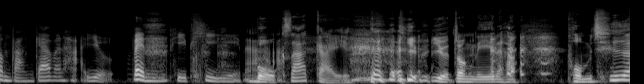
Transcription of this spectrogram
กำลังแก้ปัญหาอยู่เป็นพิธีนะโบกซากไก่อยู่อยู่ตรงนี้นะครับ ผมเชื่อ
